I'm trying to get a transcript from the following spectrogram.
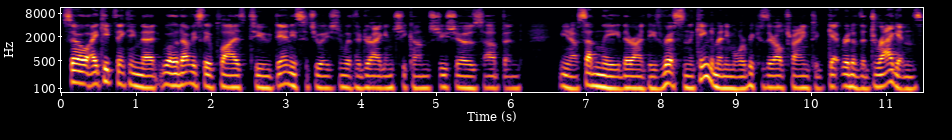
So I keep thinking that well, it obviously applies to Dany's situation with her dragon. She comes, she shows up, and you know, suddenly there aren't these rifts in the kingdom anymore because they're all trying to get rid of the dragons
